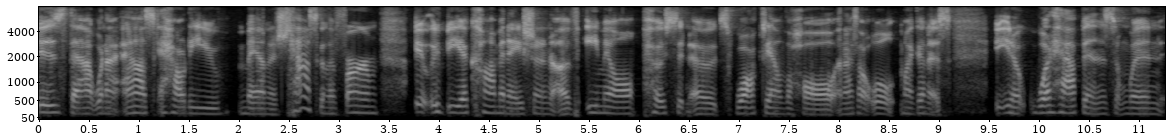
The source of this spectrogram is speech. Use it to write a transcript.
is that when I ask, how do you manage tasks in the firm, it would be a combination of email, post it notes, walk down the hall. And I thought, well, my goodness, you know, what happens when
